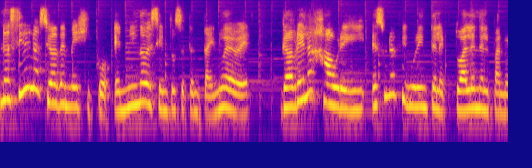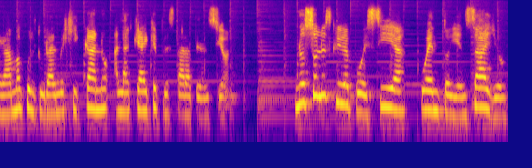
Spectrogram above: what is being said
Nacida en la Ciudad de México en 1979, Gabriela Jauregui es una figura intelectual en el panorama cultural mexicano a la que hay que prestar atención. No solo escribe poesía, cuento y ensayo,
